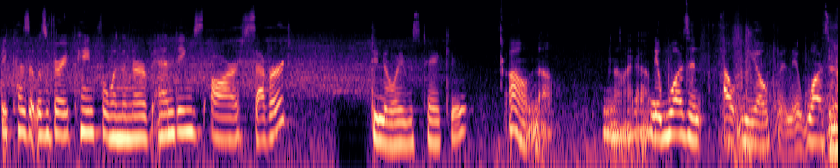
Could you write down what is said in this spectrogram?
because it was very painful when the nerve endings are severed. Do you know what he was taking? Oh, no. No, I don't. It wasn't out in the open. It wasn't.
